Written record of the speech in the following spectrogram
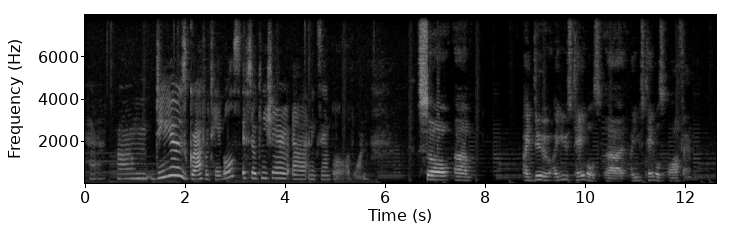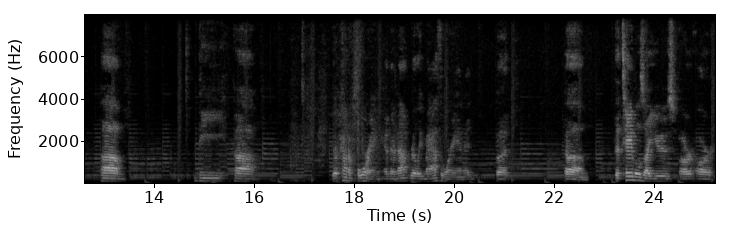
Okay. Um, do you use graph or tables? If so, can you share uh, an example of one? So um, I do. I use tables. Uh, I use tables often. Um, the uh, they're kind of boring and they're not really math oriented, but um, the tables I use are are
